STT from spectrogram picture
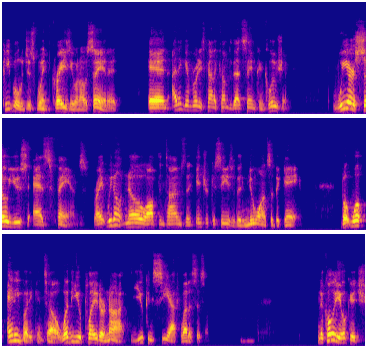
people just went crazy when I was saying it. And I think everybody's kind of come to that same conclusion. We are so used as fans, right? We don't know oftentimes the intricacies or the nuance of the game. But what anybody can tell, whether you played or not, you can see athleticism. Nikola Jokic,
